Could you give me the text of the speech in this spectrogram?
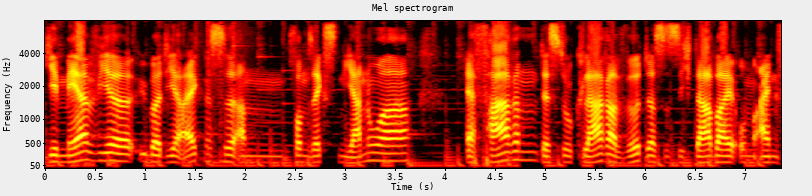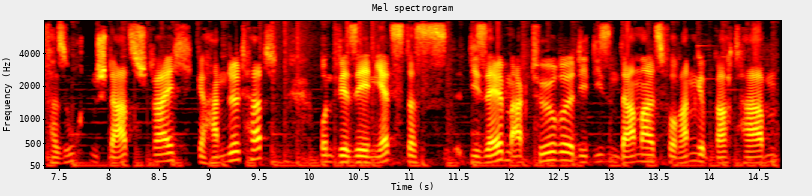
Je mehr wir über die Ereignisse am, vom 6. Januar erfahren, desto klarer wird, dass es sich dabei um einen versuchten Staatsstreich gehandelt hat. Und wir sehen jetzt, dass dieselben Akteure, die diesen damals vorangebracht haben,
